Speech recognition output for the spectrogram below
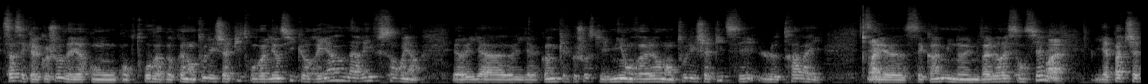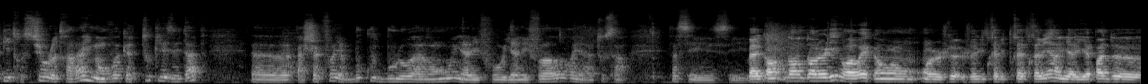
Ça, c'est quelque chose d'ailleurs qu'on retrouve à peu près dans tous les chapitres. On voit bien aussi que rien n'arrive sans rien. Euh, il y, a, y, a, quand même quelque chose qui est mis en valeur dans tous les chapitres, c'est le travail. C'est euh, quand même une, valeur essentielle. Il n'y a pas de chapitre sur le travail, mais on voit qu'à toutes les étapes, euh, à chaque fois, il y a beaucoup de boulot avant, il y a, il y a l'effort, il y a tout ça. Bah, dans, le livre, ouais, quand je, le dis très, bien, il n'y a, pas de,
